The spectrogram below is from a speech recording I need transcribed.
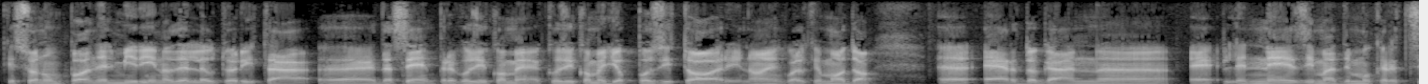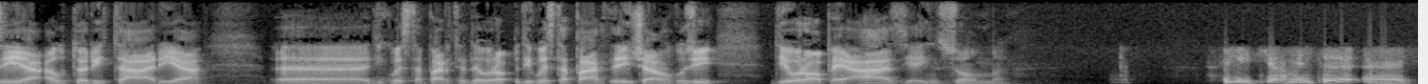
che sono un po' nel mirino delle autorità eh, da sempre, così come, così come gli oppositori, no? in qualche modo eh, Erdogan eh, è l'ennesima democrazia autoritaria eh, di questa parte, di, questa parte diciamo così, di Europa e Asia, insomma. Sì, chiaramente eh,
